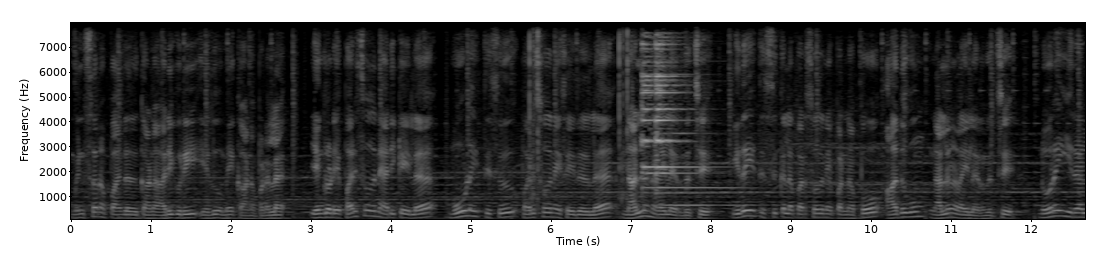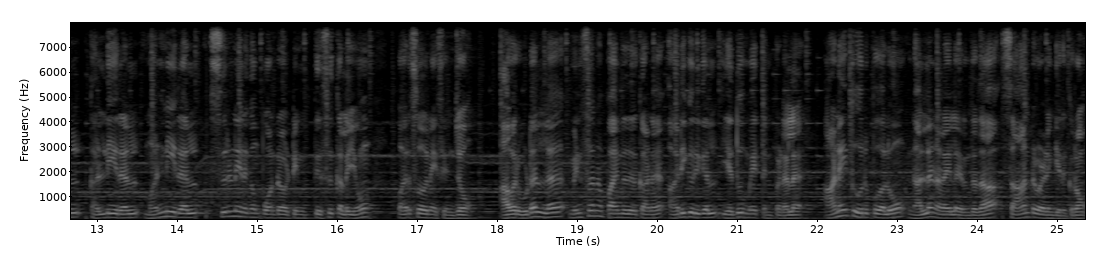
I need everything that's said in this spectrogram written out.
மின்சாரம் பாய்ந்ததுக்கான அறிகுறி எதுவுமே காணப்படலை. எங்களுடைய பரிசோதனை அறிக்கையில் மூளை திசு பரிசோதனை செய்ததில் நல்ல நிலையில் இருந்துச்சு. இதய திசுக்களை பரிசோதனை பண்ணப்போ அதுவும் நல்ல நிலையில் இருந்துச்சு. நுரையீரல் கல்லீரல் மண்ணீரல் சிறுநீரகம் போன்றவற்றின் திசுக்களையும் பரிசோதனை செஞ்சோம். அவர் உடலில் மின்சாரம் பாய்ந்ததற்கான அறிகுறிகள் எதுவுமே தென்படலை. அனைத்து உறுப்புகளும் நல்ல நிலையில் இருந்ததா சான்று வழங்கியிருக்கிறோம்.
